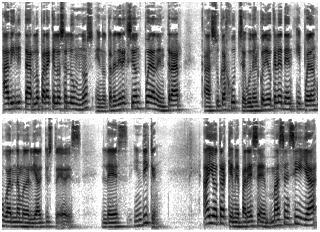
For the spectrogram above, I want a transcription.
habilitarlo para que los alumnos en otra dirección puedan entrar a su Kahoot según el código que les den y puedan jugar en la modalidad que ustedes les indiquen. Hay otra que me parece más sencilla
